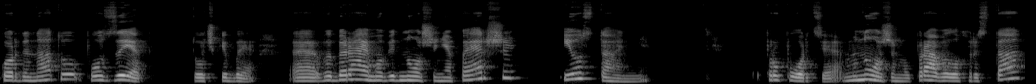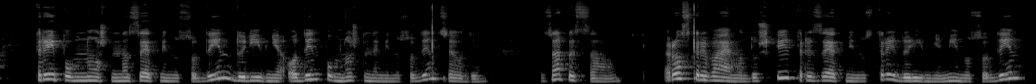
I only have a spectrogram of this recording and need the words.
координату по z точки B. Е, вибираємо відношення перше і останнє. Пропорція. Множимо правило Христа. 3 помножити на z-1 дорівнює 1 помножити на мінус 1 це 1. Записали. Розкриваємо дужки, 3z мінус 3 дорівнює мінус 1.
